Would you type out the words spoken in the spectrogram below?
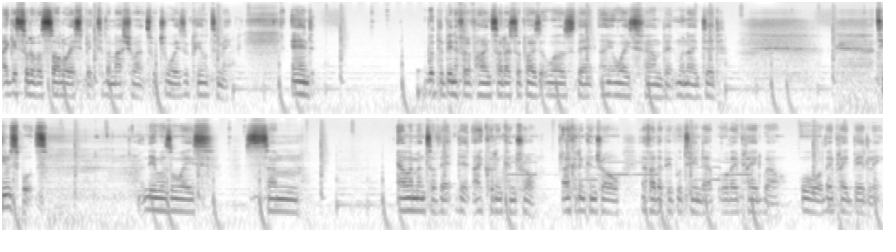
I, guess, sort of a solo aspect to the martial arts, which always appealed to me. And with the benefit of hindsight, I suppose it was that I always found that when I did team sports, there was always some element of that that I couldn't control. I couldn't control if other people turned up or they played well or they played badly,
